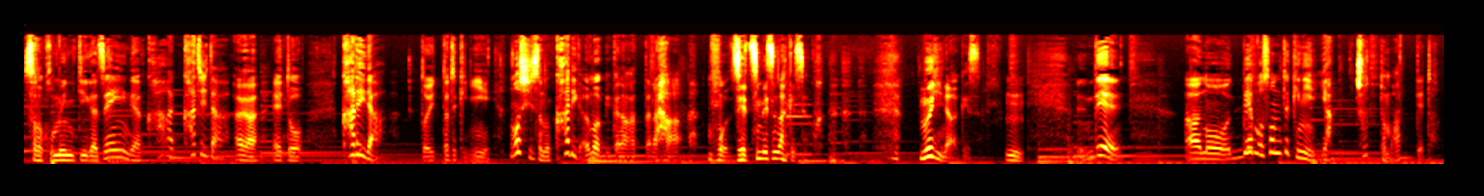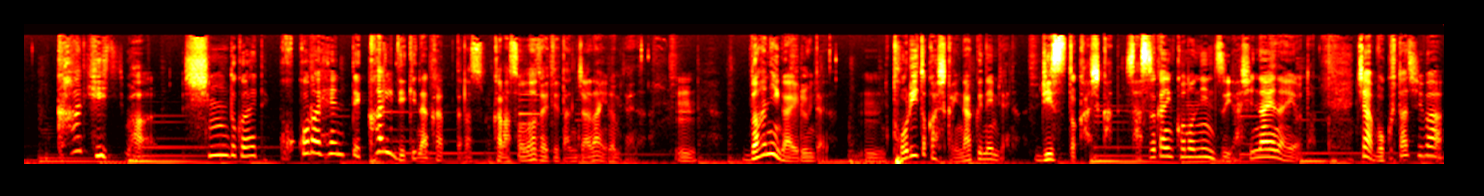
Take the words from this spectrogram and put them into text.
そのコミュニティが全員で火事だえっ、ー、と狩りだと言った時にもしその狩りがうまくいかなかったら もう絶滅なわけですよ。無理なわけです。うん。であのでもその時にいやちょっと待ってと。狩りはしんどくないってここら辺って狩りできなかったらから育ててたんじゃないの？みたいなうん何がいる？みたいな。うん、鳥とかしかいなくね？みたいな。リスとかしか。さすがにこの人数養えないよと。じゃあ僕たちは、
